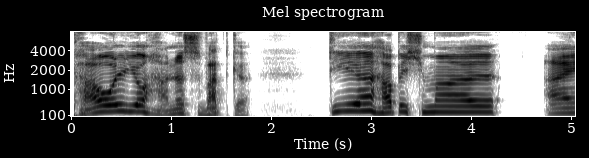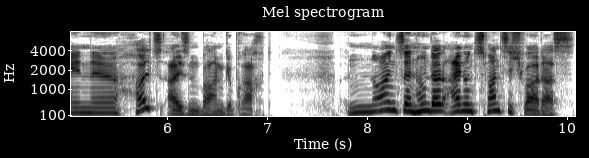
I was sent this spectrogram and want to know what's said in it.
Paul Johannes Wattke, dir hab ich mal eine Holzeisenbahn gebracht. 1921 war das,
